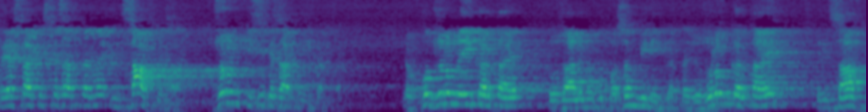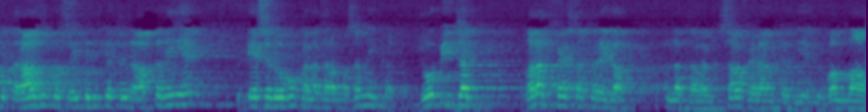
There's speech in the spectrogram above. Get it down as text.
फैसला किसके साथ करना है? इंसाफ के साथ। जुल्म किसी के साथ नहीं करता। जब खुद जुल्म नहीं करता है तो जालिमों को पसंद भी नहीं करता जो जुल्म करता है इंसाफ के तराजू को सही तरीके से नापता नहीं है तो ऐसे लोगों को अल्लाह ताला पसंद नहीं करता। जो भी जज गलत फैसला करेगा, अल्लाह ताला ने साफ़ ऐलान कर दिया कि वल्लाह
